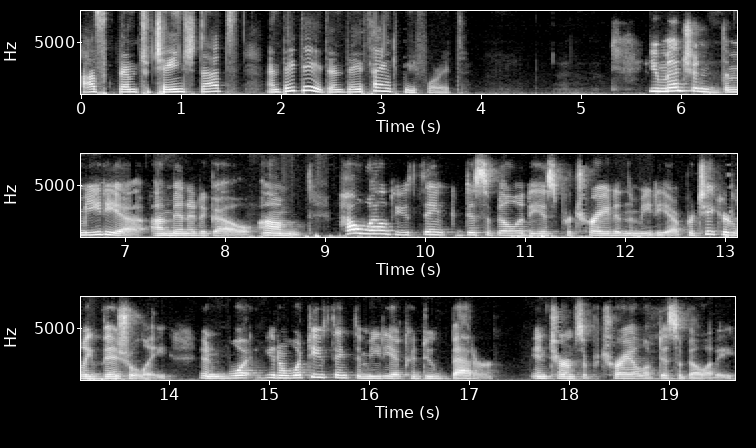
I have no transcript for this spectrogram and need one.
asked them to change that, and they did, and they thanked me for it. You mentioned the media a minute ago. Um, how well do you think disability is portrayed in the media, particularly visually? And what you know, what do you think the media could do better in terms of portrayal of disability?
